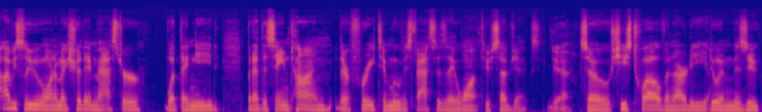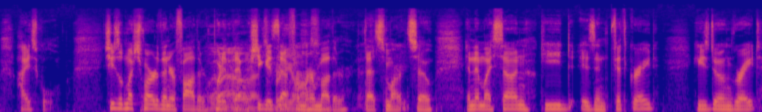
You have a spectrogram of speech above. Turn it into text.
Obviously, we want to make sure they master what they need, but at the same time, they're free to move as fast as they want through subjects. Yeah. So she's 12 and already doing Mizzou High School. She's much smarter than her father. put it that way. She gets that from her mother. That's smart. So, and then my son, he is in fifth grade. He's doing great.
